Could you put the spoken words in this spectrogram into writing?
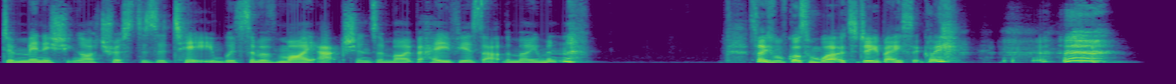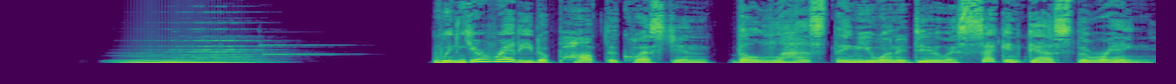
diminishing our trust as a team with some of my actions and my behaviours at the moment. so I've got some work to do basically. When you're ready to pop the question, the last thing you want to do is second guess the ring.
